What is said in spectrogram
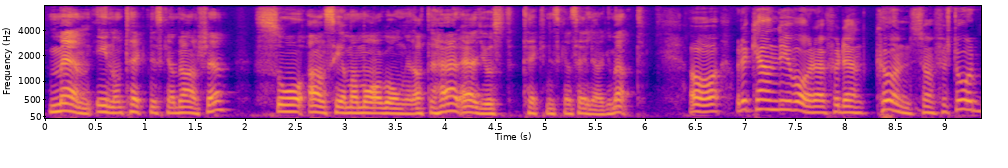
Men inom tekniska branscher så anser man många gånger att det här är just tekniska säljargument. Ja, och det kan det ju vara för den kund som förstår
